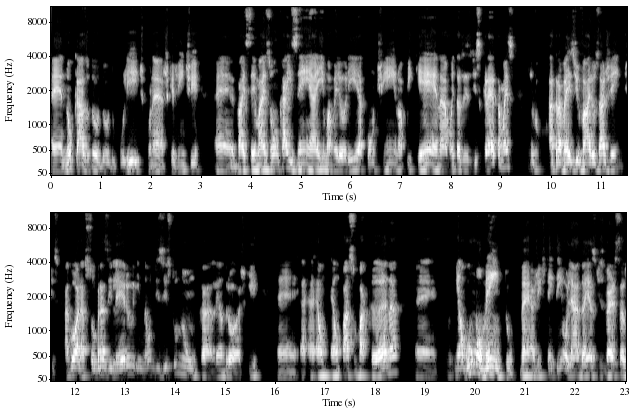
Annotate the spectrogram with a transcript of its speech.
É, no caso do, do, do, político, né? Acho que a gente é, vai ser mais um kaizen aí, uma melhoria contínua, pequena, muitas vezes discreta, mas através de vários agentes. Agora, sou brasileiro e não desisto nunca, Leandro. Acho que é, é, é um, é um passo bacana. É, em algum momento, né, a gente tem, tem olhado aí as diversas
